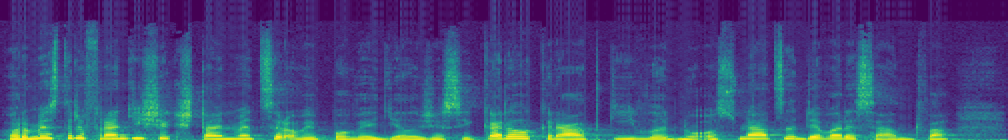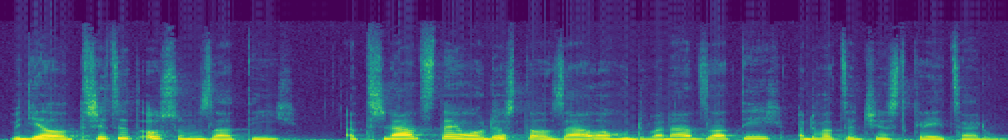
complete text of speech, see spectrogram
Hormistr František Steinmetzer vypověděl, že si Karel Krátký v lednu 1892 vydělal 38 zlatých a 13. dostal zálohu 12 zlatých a 26 krejcarů.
